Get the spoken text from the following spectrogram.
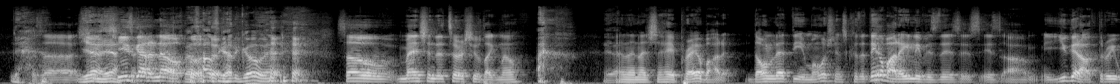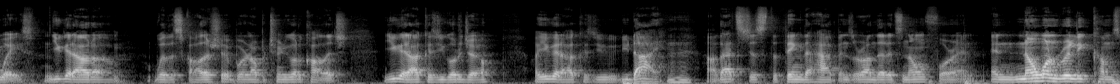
'Cause, uh, she's, Yeah, yeah. she's got to know. That's how it's got to go. Man. So mentioned it to her. She was like, "No." Yeah. And then I just said, "Hey, pray about it. Don't let the emotions." Because the thing about Alief is this: is is um, you get out three ways. You get out um, with a scholarship or an opportunity to go to college. You get out because you go to jail, or you get out because you you die. Uh, that's just the thing that happens around that it's known for, and and no one really comes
